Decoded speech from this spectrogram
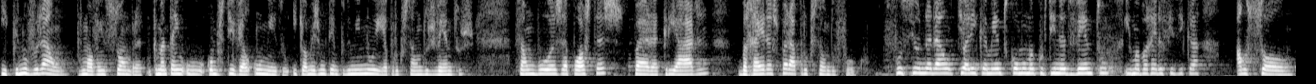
e que no verão promovem sombra, que mantém o combustível úmido e que ao mesmo tempo diminui a progressão dos ventos, são boas apostas para criar barreiras para a progressão do fogo. Funcionarão teoricamente como uma cortina de vento e uma barreira física ao sol.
